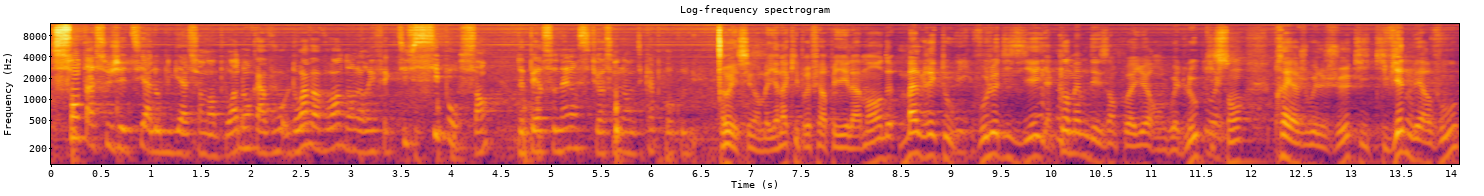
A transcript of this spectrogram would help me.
sont assujettis à l'obligation d'emploi, donc doivent avoir dans leur effectif 6% de personnel en situation de handicap reconnu. Oui, sinon, mais il y en a qui préfèrent payer l'amende. Malgré tout, vous le disiez, il y a quand même des employeurs en Guadeloupe qui sont prêts à jouer le jeu, qui, viennent vers vous.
